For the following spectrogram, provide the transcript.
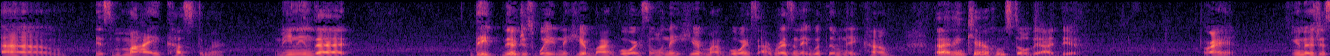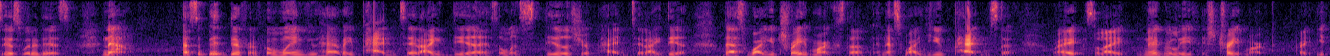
um, is my customer, meaning that they they're just waiting to hear my voice, and when they hear my voice, I resonate with them. They come. Then I didn't care who stole the idea. Right? You know, it just is what it is. Now, that's a bit different from when you have a patented idea and someone steals your patented idea. That's why you trademark stuff, and that's why you patent stuff. Right? So, like MegRelief is trademarked. Right? You,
